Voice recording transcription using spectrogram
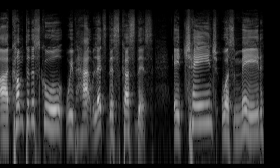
uh, "Come to the school. We've had. Let's discuss this." A change was made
